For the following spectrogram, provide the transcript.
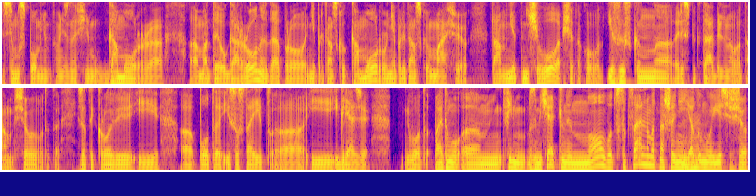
Если мы вспомним, там, не знаю, фильм «Гаморра» э, Матео Гарроне, да, про неаполитанскую Каморру, неаполитанскую мафию, там нет ничего вообще такого изысканно респектабельного. Там все вот это из этой крови и э, пота и состоит, и, и грязи. Вот, поэтому э, фильм замечательный, но вот в социальном отношении, mm-hmm. я думаю, есть еще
